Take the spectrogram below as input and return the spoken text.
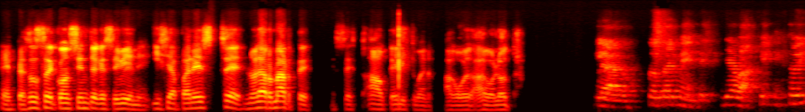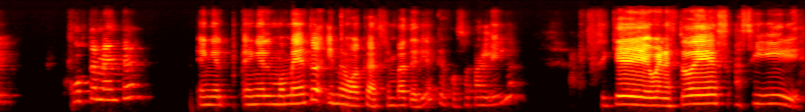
empezó a ser consciente que se viene. Y si aparece, no alarmarte. Es esto. Ah, ok, listo, bueno, hago, hago el otro. Claro, totalmente. Ya va, que estoy justamente en el, en el momento y me voy a quedar sin batería, qué cosa tan linda. Así que, bueno, esto es así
